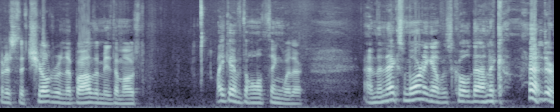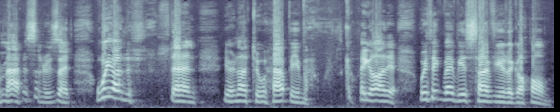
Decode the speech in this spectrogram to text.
But it's the children that bother me the most. I gave the whole thing with her. And the next morning, I was called down to Commander Madison, who said, We understand you're not too happy about what's going on here. We think maybe it's time for you to go home.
